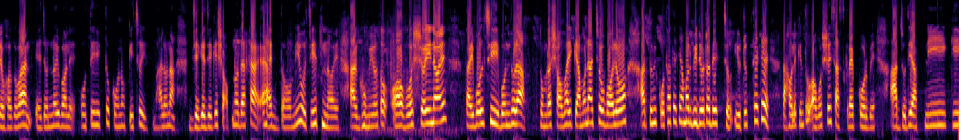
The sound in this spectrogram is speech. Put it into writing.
রে ভগবান, এজন্যই বলে, অতিরিক্ত কোনো কিছুই ভালো না। জেগে জেগে স্বপ্ন দেখা একদমই উচিত নয়। আর ঘুমিয়েও তো অবশ্যই নয়। তাই বলছি, বন্ধুরা তোমরা সবাই কেমন আছো বলো? আর তুমি কোথা থেকে আমার ভিডিওটা দেখছ? ইউটিউব থেকে? তাহলে কিন্তু অবশ্যই সাবস্ক্রাইব করবে। আর যদি আপনি কি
